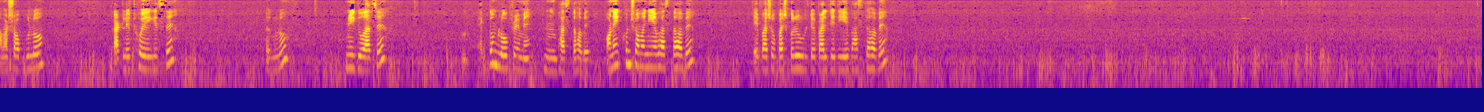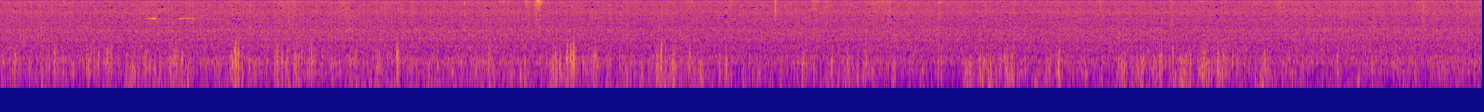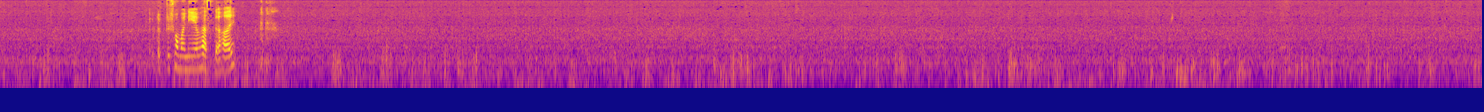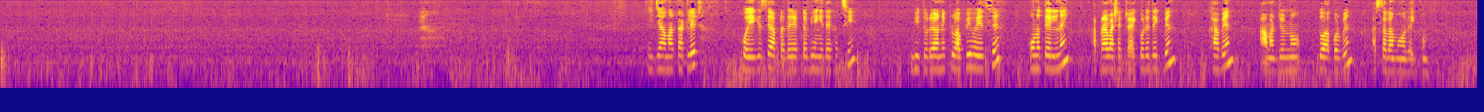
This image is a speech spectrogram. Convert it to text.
আমার সবগুলো কাটলেট হয়ে গেছে। এগুলো মৃদু আছে। একদম লো ফ্লেমে ভাজতে হবে। অনেকক্ষণ সময় নিয়ে ভাজতে হবে। এপাশ ওপাশ করে উল্টে পাল্টে দিয়ে ভাজতে হবে। একটু সময় নিয়ে ভাজতে হয় এই যে আমার কাটলেট হয়ে গেছে, আপনাদের একটা ভেঙে দেখাচ্ছি। ভিতরে অনেক ফ্লপি হয়েছে, কোনো তেল নেই। আপনার বাসায় ট্রাই করে দেখবেন, খাবেন, আমার জন্য দোয়া করবেন। আসসালামু আলাইকুম।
